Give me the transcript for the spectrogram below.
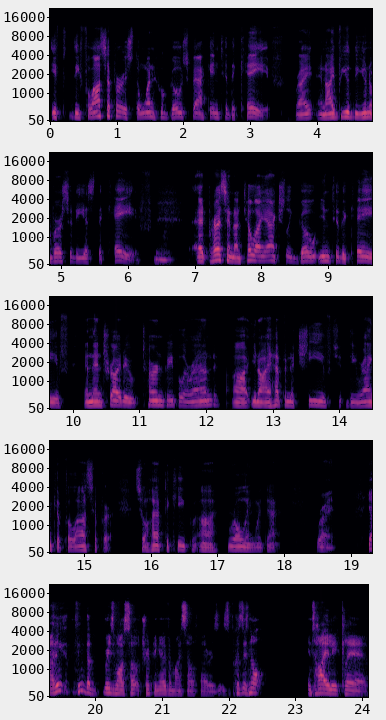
if the philosopher is the one who goes back into the cave, right? And I view the university as the cave. Mm. At present, until I actually go into the cave and then try to turn people around, uh, you know, I haven't achieved the rank of philosopher. So I'll have to keep uh, rolling with that. Right. Yeah, I think I think the reason why I was sort of tripping over myself there is, is because it's not entirely clear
